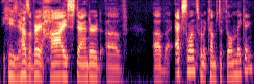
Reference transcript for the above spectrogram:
he has a very high standard of of excellence when it comes to filmmaking.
